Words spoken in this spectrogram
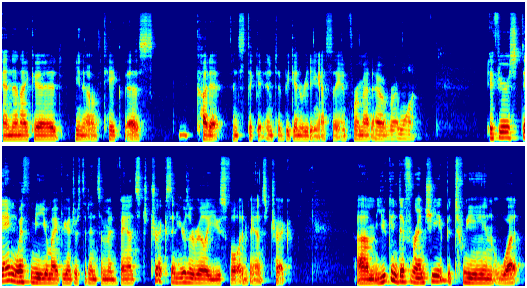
and then I could, you know, take this, cut it and stick it into begin reading essay and format however I want. If you're staying with me, you might be interested in some advanced tricks, and here's a really useful advanced trick. Um, you can differentiate between what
